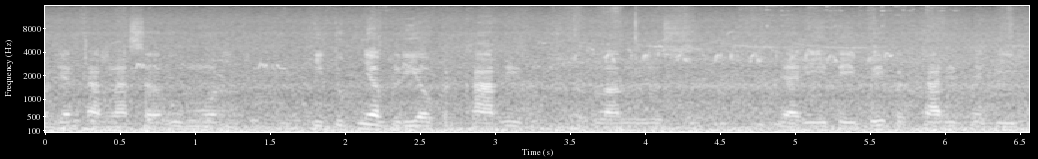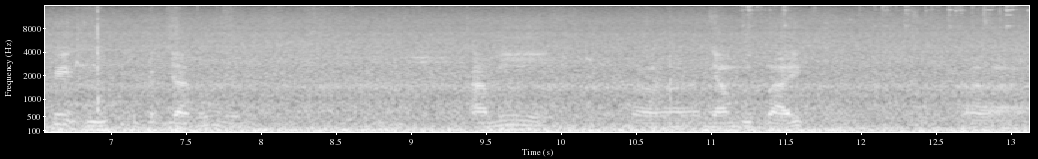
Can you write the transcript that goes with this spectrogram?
kemudian karena seumur hidupnya beliau berkarir setelah lulus dari ITB berkarir di PU pekerjaan umum kami uh, nyambut baik uh,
